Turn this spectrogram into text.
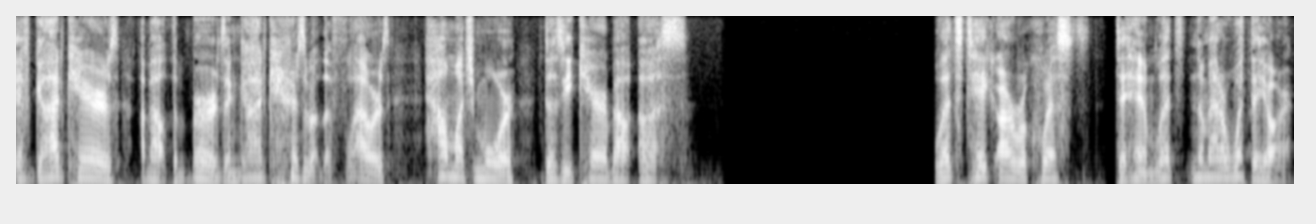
if God cares about the birds and God cares about the flowers, how much more does He care about us? Let's take our requests to Him. Let's, no matter what they are,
